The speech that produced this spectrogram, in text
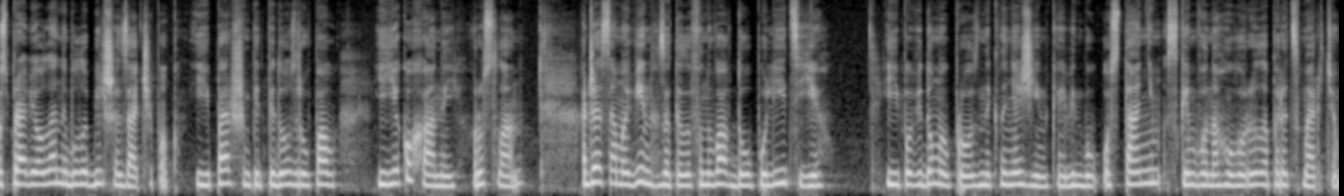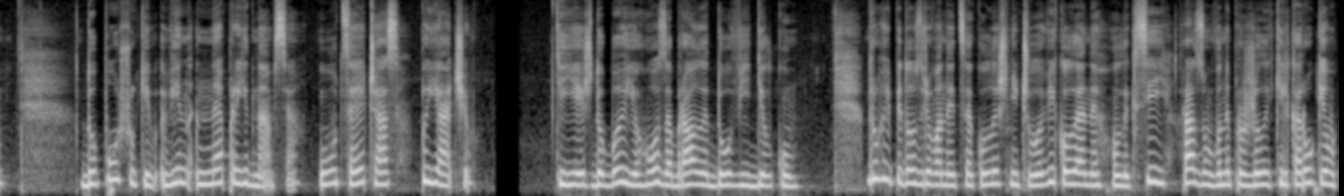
У справі Олени було більше зачіпок, і першим під підозру впав її коханий Руслан. Адже саме він зателефонував до поліції і повідомив про зникнення жінки. Він був останнім, з ким вона говорила перед смертю. До пошуків він не приєднався. У цей час пиячив. Тієї ж доби його забрали до відділку. Другий підозрюваний це колишній чоловік Олени Олексій. Разом вони прожили кілька років,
